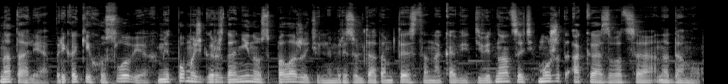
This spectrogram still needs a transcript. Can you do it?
Наталья, при каких условиях медпомощь гражданину с положительным результатом теста на COVID-19 может оказываться на дому?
